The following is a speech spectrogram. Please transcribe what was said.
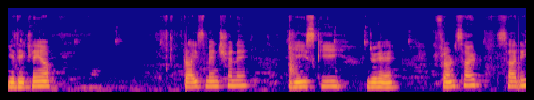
ये देख लें आप। प्राइस मेंशन है, ये इसकी जो है फ्रंट साइड सारी।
